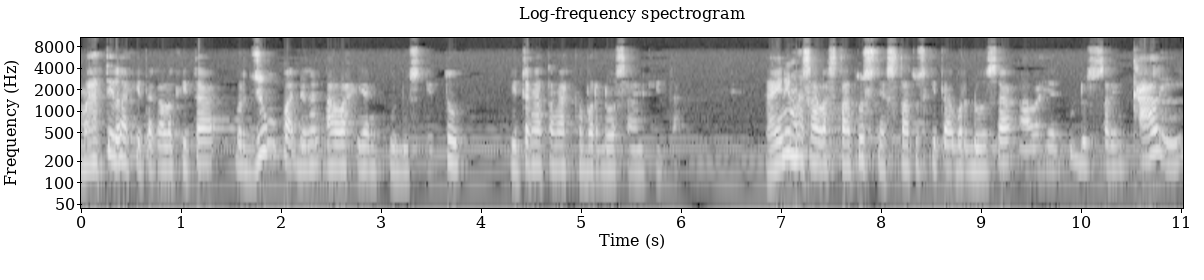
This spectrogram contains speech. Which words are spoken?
Matilah kita kalau kita berjumpa dengan Allah yang kudus itu di tengah-tengah keberdosaan kita. Nah ini masalah statusnya, status kita berdosa, Allah yang kudus sering kali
